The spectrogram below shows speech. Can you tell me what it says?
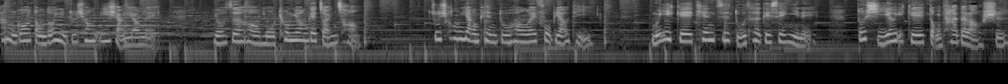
啊，不过当多人就像一翔一样诶，有着和无同样的专长，就像样片读方的副标题，每一个天资独特的声音呢，都需要一个懂他的老师。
